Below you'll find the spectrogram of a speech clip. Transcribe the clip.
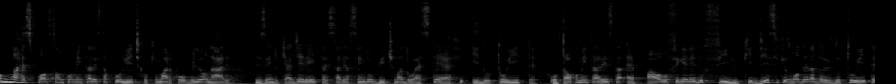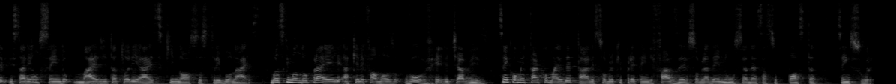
como uma resposta a um comentarista político que marcou o bilionário, dizendo que a direita estaria sendo vítima do STF e do Twitter. O tal comentarista é Paulo Figueiredo Filho, que disse que os moderadores do Twitter estariam sendo mais ditatoriais que nossos tribunais. Musk mandou para ele aquele famoso vou ver e te aviso, sem comentar com mais detalhes sobre o que pretende fazer sobre a denúncia dessa suposta censura.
